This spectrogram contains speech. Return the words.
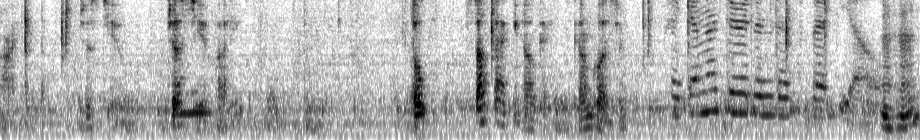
Alright. Just you. Just you, buddy. Oh, stop backing. Okay, come closer. We're gonna do it in this video. Mm-hmm.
